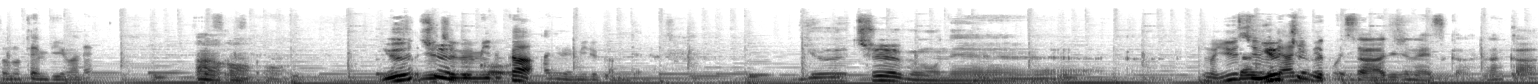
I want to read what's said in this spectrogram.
その天秤はね。うんうんうん。YouTube, YouTube 見るか、アニメ見るかみたいな。YouTube もね、まあ YouTube ってさ、あれじゃないですか。なんか、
